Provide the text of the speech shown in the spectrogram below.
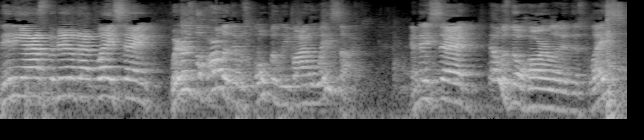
Then he asked the men of that place, saying, Where is the harlot that was openly by the wayside? And they said, There was no harlot in this place.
